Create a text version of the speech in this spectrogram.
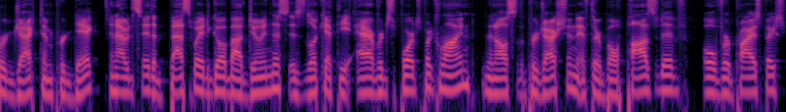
project and predict. And I would say the best way to go about doing this is look at the average sportsbook line and then also the projection. If they're both positive over prize picks,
